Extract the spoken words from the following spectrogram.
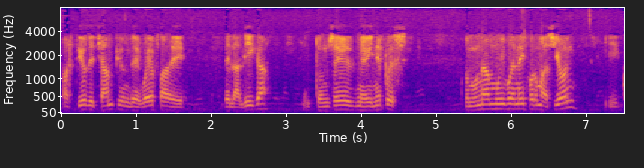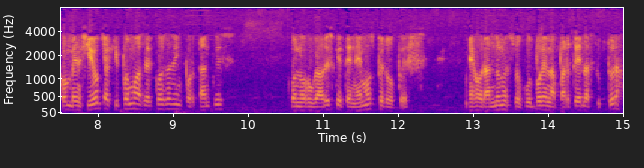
partidos de Champions, de UEFA, de la Liga. Entonces me vine pues con una muy buena información y convencido que aquí podemos hacer cosas importantes con los jugadores que tenemos, pero pues mejorando nuestro fútbol en la parte de la estructura.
